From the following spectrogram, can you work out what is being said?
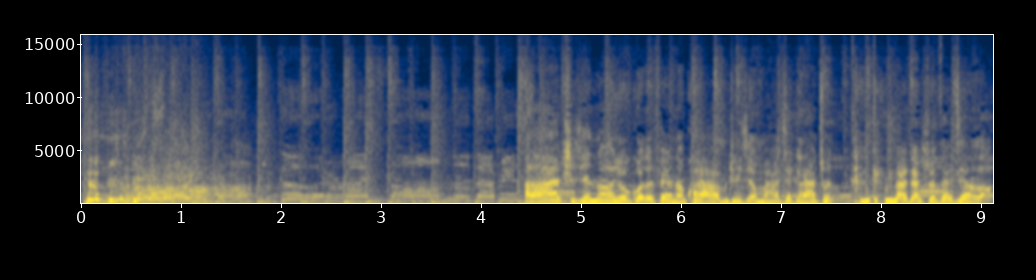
好啦，时间呢又过得非常的快啊，我们这期节目马上就跟大家说跟 跟大家说再见了。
